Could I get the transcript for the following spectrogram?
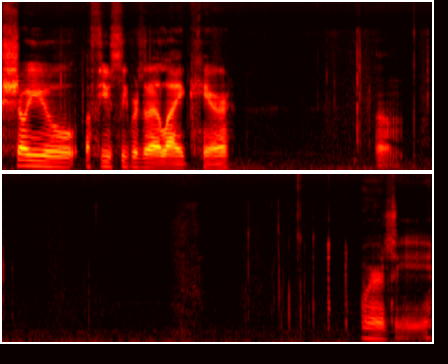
show you a few sleepers that I like here. Um, where is he?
